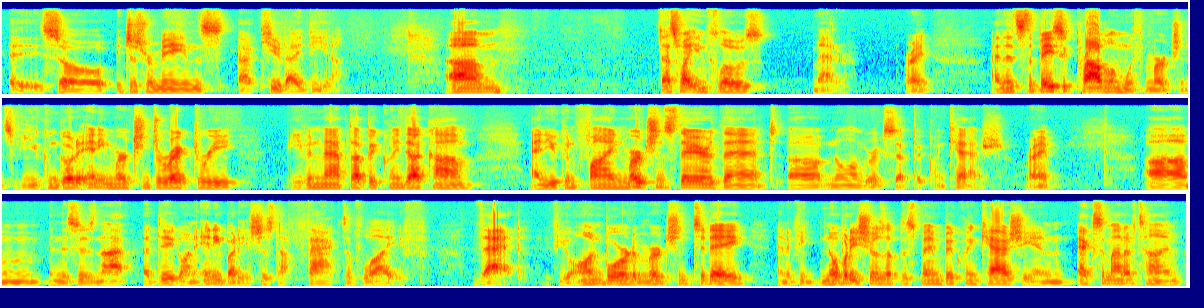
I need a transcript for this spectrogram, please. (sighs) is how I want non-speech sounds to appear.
(laughs) so it just remains a cute idea. Um, that's why inflows matter, right? And it's the basic problem with merchants. If you can go to any merchant directory, even map.bitcoin.com, and you can find merchants there that uh, no longer accept Bitcoin Cash, right? Um, and this is not a dig on anybody, it's just a fact of life that if you onboard a merchant today, and if you, nobody shows up to spend Bitcoin Cash in X amount of time,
